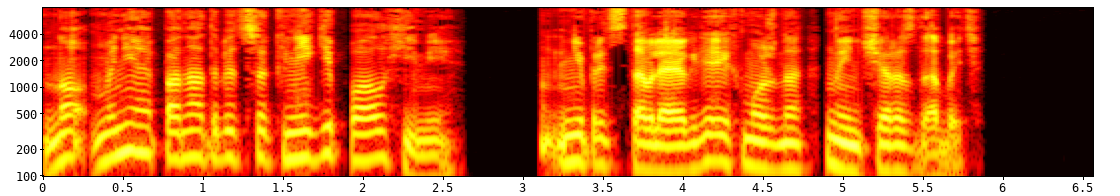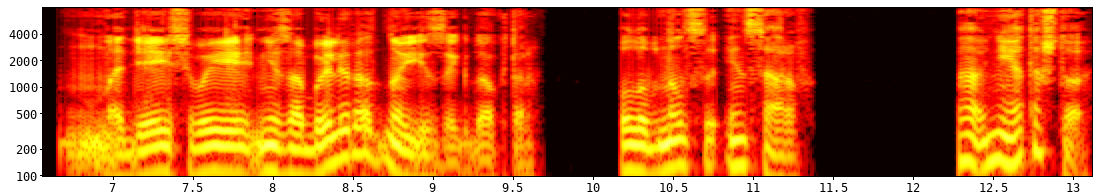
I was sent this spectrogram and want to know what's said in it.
Но мне понадобятся книги по алхимии. Не представляю, где их можно нынче раздобыть. Надеюсь, вы не забыли родной язык, доктор? Улыбнулся Инсаров. А, нет, а что?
